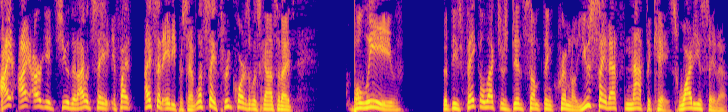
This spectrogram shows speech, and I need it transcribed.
I, I argued to you that I would say if I I said eighty percent, let's say three quarters of Wisconsinites believe that these fake electors did something criminal. You say that's not the case. Why do you say that?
